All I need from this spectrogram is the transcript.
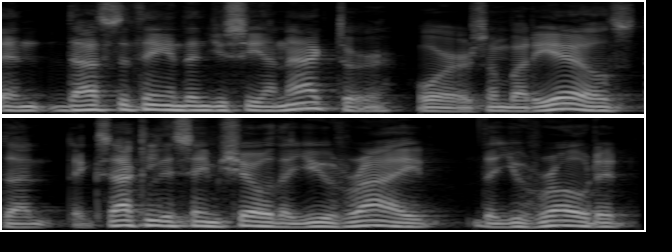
And that's the thing and then you see an actor or somebody else that exactly the same show that you write that you wrote it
